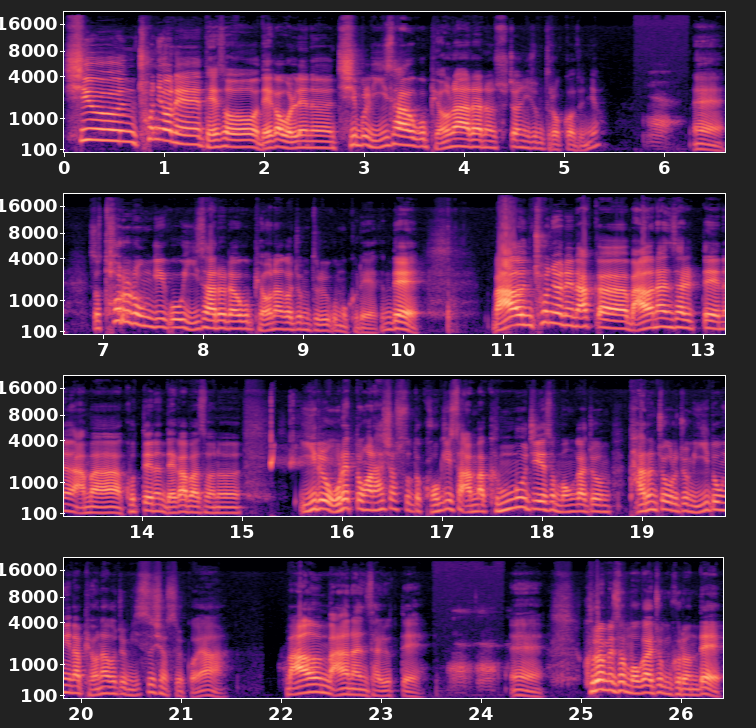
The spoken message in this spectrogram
쉬운 초년에 돼서 내가 원래는 집을 이사하고 변화라는 수전이 좀 들었거든요. 예. 예. 그래서 털을 옮기고 이사를 하고 변화가 좀 들고 뭐 그래. 근데 마흔 초년에는 아까 마흔한 살 때는 아마 그때는 내가 봐서는 일을 오랫동안 하셨어도 거기서 아마 근무지에서 뭔가 좀 다른 쪽으로 좀 이동이나 변화가 좀 있으셨을 거야. 마흔 마흔한 살 요때. 예. 그러면서 뭐가 좀 그런데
